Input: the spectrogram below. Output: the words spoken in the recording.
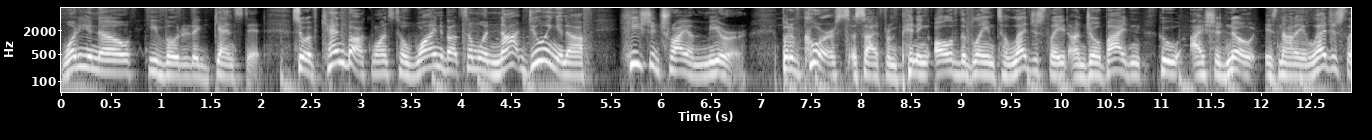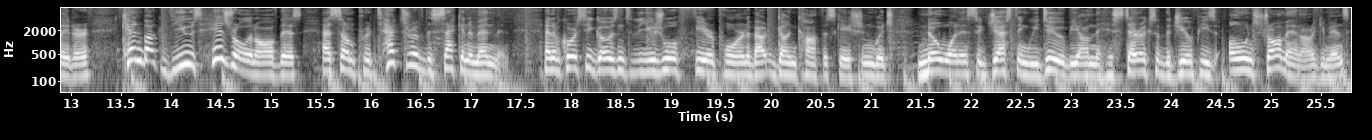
What do you know? He voted against it. So if Ken Buck wants to whine about someone not doing enough, he should try a mirror. But of course, aside from pinning all of the blame to legislate on Joe Biden, who I should note is not a legislator, Ken Buck views his role in all of this as some protector of the Second Amendment. And of course, he goes into the usual fear porn about gun confiscation, which no one is suggesting we do beyond the hysterics of the GOP's own strawman arguments.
